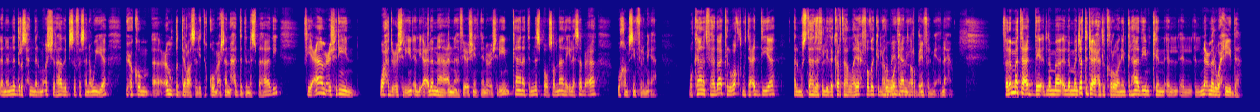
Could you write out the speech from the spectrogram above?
لأن ندرس حنا المؤشر هذا بصفة سنوية بحكم عمق الدراسة اللي تقوم عشان نحدد النسبة هذه. في عام 20 21 اللي أعلنها عنها في 2022 كانت النسبة وصلنا لها إلى 57% وكانت في هذاك الوقت متعدية المستهدف اللي ذكرته الله يحفظك اللي هو كان 40% نعم. فلما تعدي لما لما جت جائحة الكورونا يمكن هذه يمكن النعمة الوحيدة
